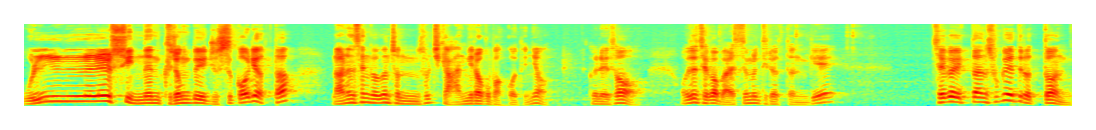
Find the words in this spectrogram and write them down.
올릴 수 있는 그 정도의 뉴스 거리였다? 라는 생각은 저는 솔직히 아니라고 봤거든요. 그래서 어제 제가 말씀을 드렸던 게 제가 일단 소개해드렸던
